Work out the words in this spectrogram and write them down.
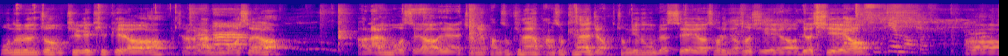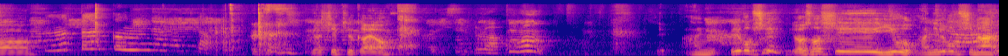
오늘은 좀 길게 킬게요. 자, 라면 먹었어요? 아, 라면 먹었어요. 예. 저녁에 방송 키나요? 방송 켜야죠. 정진웅은 몇 세예요? 36이에요. 몇 시에요? 두개 먹었어. 어, 뚜껑 몇 시에 킬까요? 이리 와 쿵쿵. 한 7시? 6시 이후 한 7시나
